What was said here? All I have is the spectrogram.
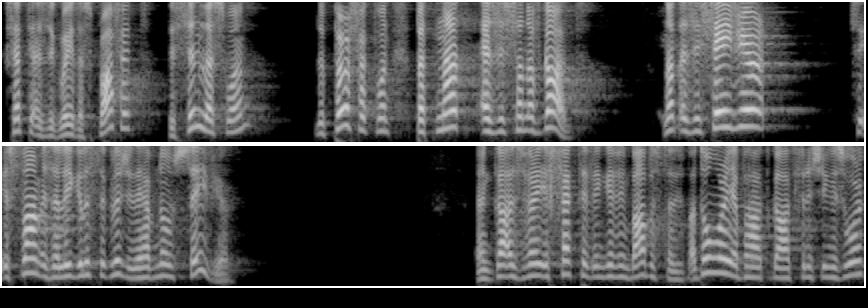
except as the greatest prophet, the sinless one, the perfect one, but not as the Son of God, not as a Savior. See, Islam is a legalistic religion, they have no Savior. And God is very effective in giving Bible studies. But don't worry about God finishing His work.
